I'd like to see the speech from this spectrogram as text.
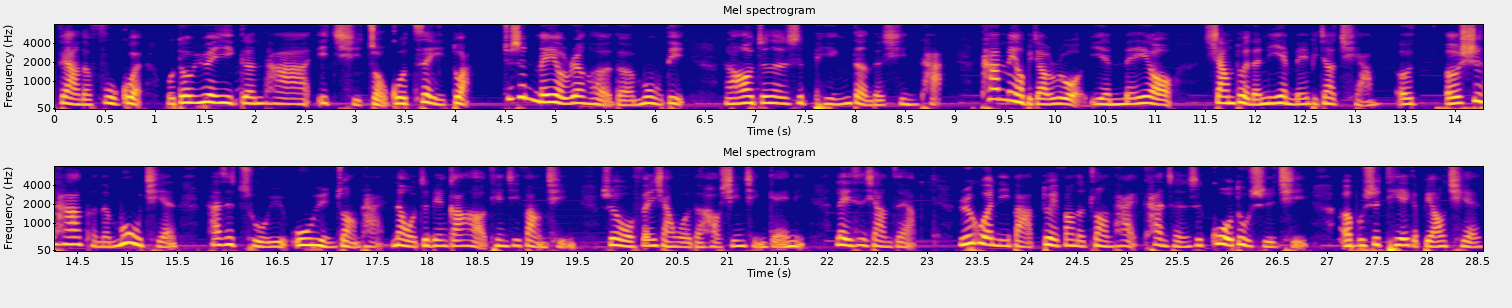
非常的富贵，我都愿意跟他一起走过这一段，就是没有任何的目的，然后真的是平等的心态。他没有比较弱，也没有相对的，你也没比较强，而而是他可能目前他是处于乌云状态。那我这边刚好天气放晴，所以我分享我的好心情给你，类似像这样。如果你把对方的状态看成是过渡时期，而不是贴一个标签。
